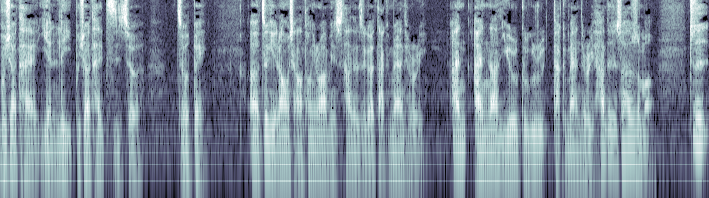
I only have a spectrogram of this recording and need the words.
不需要太严厉，不需要太指责责备。呃，这个也让我想到 Tony Robbins 他的这个 documentary，I'm I'm not your guru documentary，他的说他说什么，就是。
